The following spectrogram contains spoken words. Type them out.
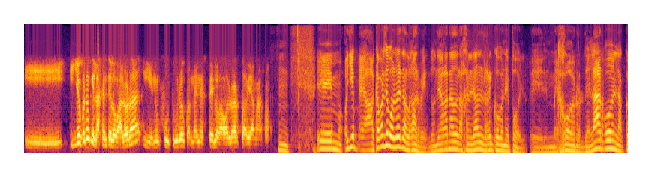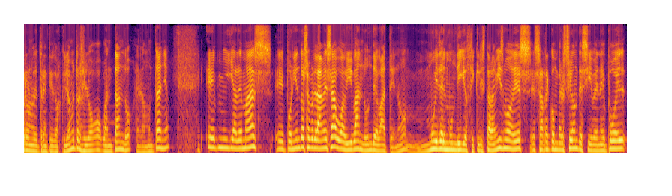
y, yo creo que la gente lo valora y en un futuro, cuando él esté, lo va a valorar todavía más. Mm. Em, oye, acabas de volver de Algarve, donde ha ganado la general Renko Benepol, el mejor de largo en la crono de 32 kilómetros y luego aguantando en la montaña. Em, y además eh, poniendo sobre la mesa o avivando un debate ¿no? muy del mundillo ciclista ahora mismo, es esa reconversión de si Benepol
